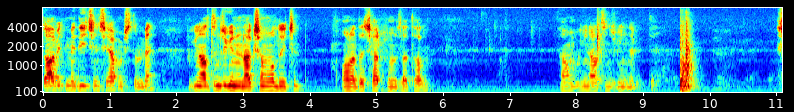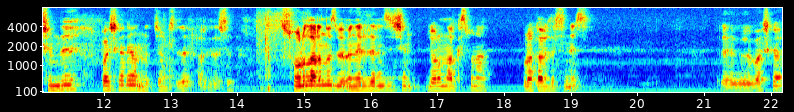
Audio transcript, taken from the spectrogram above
daha bitmediği için şey yapmıştım ben. Bugün 6. günün akşam olduğu için ona da çarpımızı atalım. Tamam bugün 6. gün de bitti. Şimdi başka ne anlatacağım size arkadaşlar? Sorularınız ve önerileriniz için yorumlar kısmına bırakabilirsiniz. Ee, başka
